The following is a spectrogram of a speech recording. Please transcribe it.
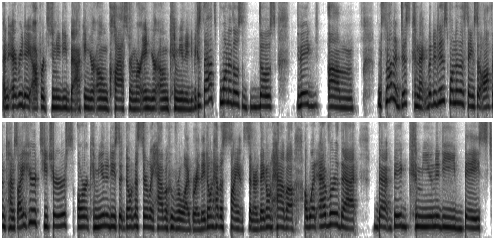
an everyday opportunity back in your own classroom or in your own community. Because that's one of those those big um it's not a disconnect but it is one of the things that oftentimes i hear teachers or communities that don't necessarily have a hoover library. They don't have a science center. They don't have a, a whatever that that big community based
